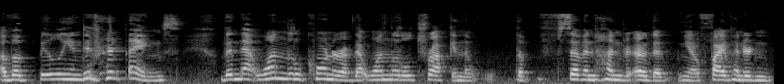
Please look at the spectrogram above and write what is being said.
of a billion different things. Then that one little corner of that one little truck in the the 700 or the you know 500 and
